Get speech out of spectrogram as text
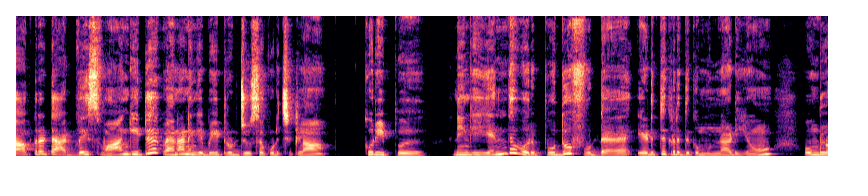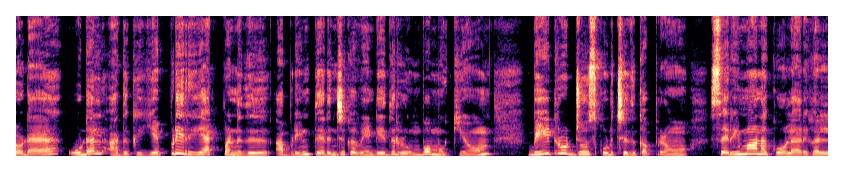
டாக்டர்கிட்ட அட்வைஸ் வாங்கிட்டு வேணால் நீங்கள் பீட்ரூட் ஜூஸை குடிச்சிக்கலாம். குறிப்பு நீங்கள் எந்த ஒரு புது ஃபுட்டை எடுத்துக்கிறதுக்கு முன்னாடியும் உங்களோட உடல் அதுக்கு எப்படி ரியாக்ட் பண்ணுது அப்படின்னு தெரிஞ்சுக்க வேண்டியது ரொம்ப முக்கியம். பீட்ரூட் ஜூஸ் குடித்ததுக்கப்புறம் செரிமான கோளாறுகள்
